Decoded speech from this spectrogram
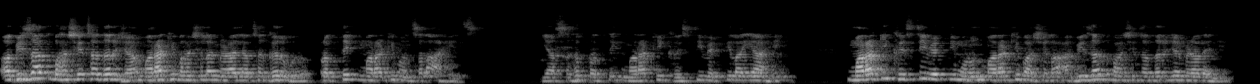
अभिजात भाषेचा दर्जा मराठी भाषेला मिळाल्याचा गर्व प्रत्येक मराठी माणसाला आहेच. यासह प्रत्येक मराठी ख्रिस्ती व्यक्तीलाही आहे. मराठी ख्रिस्ती व्यक्ती म्हणून मराठी भाषेला अभिजात भाषेचा दर्जा मिळाल्याने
